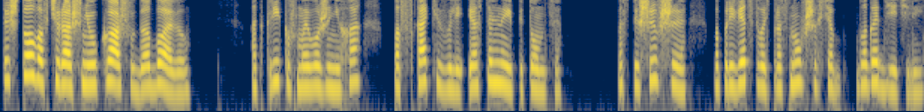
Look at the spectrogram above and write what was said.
«Ты что во вчерашнюю кашу добавил?» От криков моего жениха повскакивали и остальные питомцы, поспешившие поприветствовать проснувшихся благодетелей.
